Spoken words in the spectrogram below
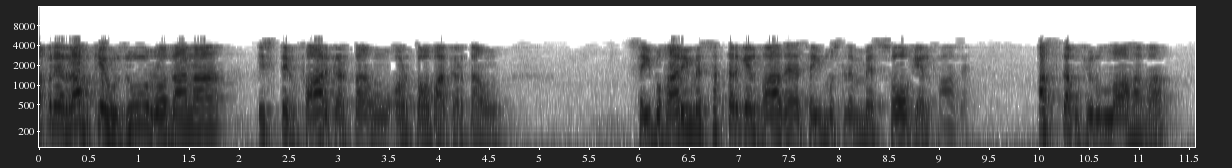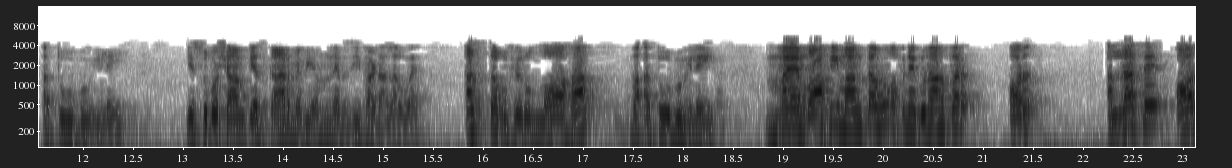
اپنے رب کے حضور روزانہ استغفار کرتا ہوں اور توبہ کرتا ہوں۔ صحیح بخاری میں ستر کے الفاظ ہیں، صحیح مسلم میں سو کے الفاظ ہیں۔ استغفر اللہ و اطوب الی یہ صبح شام کے اذکار میں بھی ہم نے وظیفہ ڈالا ہوا ہے۔ استغفر اللہ و اطوب الی میں معافی مانگتا ہوں اپنے گناہ پر اور اللہ سے اور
